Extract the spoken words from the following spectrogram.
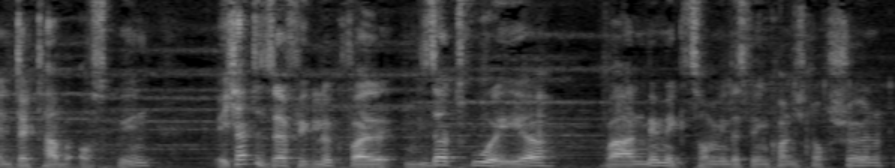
entdeckt habe auf Screen. Ich hatte sehr viel Glück, weil in dieser Truhe hier war ein Mimic Zombie, deswegen konnte ich noch schön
